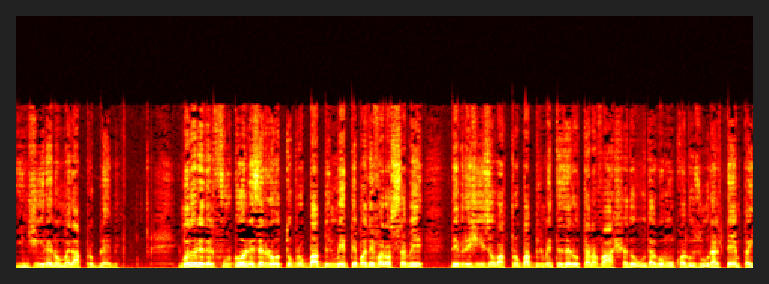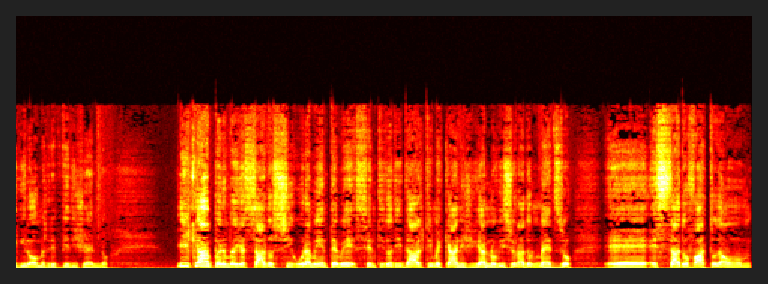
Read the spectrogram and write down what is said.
in giro e non mi dà problemi il motore del furgone si è rotto probabilmente, poi ti farò sapere di preciso, ma probabilmente si è rotta una fascia dovuta comunque all'usura, al tempo, ai chilometri e via dicendo. Il camper invece è stato sicuramente, per sentito di da altri meccanici che hanno visionato il mezzo, eh, è stato fatto da un,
